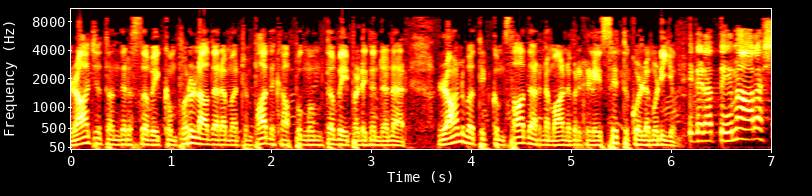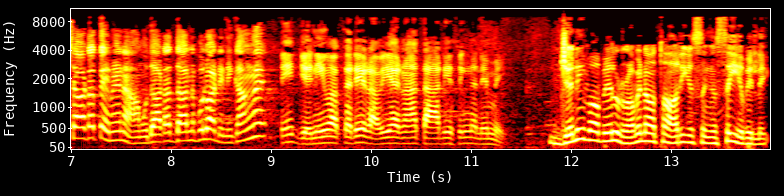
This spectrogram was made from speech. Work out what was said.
ராஜதந்திர சபைக்கும் பொருளாதார மற்றும் பாதுகாப்புக்கும் தேவைப்படுகின்றனர். ராணுவத்திற்கும் சாதாரணமானவர்களை சேர்த்துக் கொள்ள முடியும். එකටත් එහෙම ආරක්ෂාවටත් එහෙම නෑ. හමුදාටත් දාන්න පුළුවන් නිකන් අය. මේ ජෙනීවා කරේ රවියනාථ ආරියසිංහ නෙමෙයි. ஜெனீவாவில் ரவிநாத் ஆரியசிங்க செய்யவில்லை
